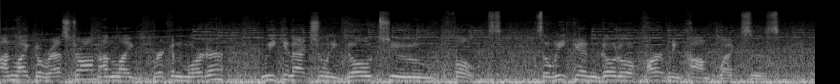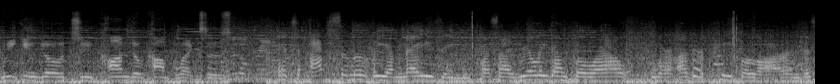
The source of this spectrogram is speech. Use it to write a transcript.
unlike a restaurant, unlike brick and mortar, we can actually go to folks. So we can go to apartment complexes. We can go to condo complexes. It's absolutely amazing because I really don't go out where other people are and this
